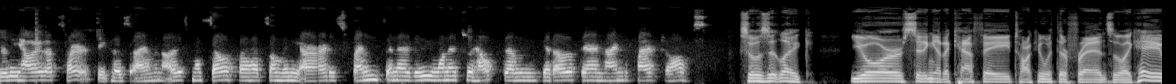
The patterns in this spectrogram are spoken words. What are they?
really how I got started because I'm an artist myself. I had so many artist friends, and I really wanted to help them get out of their nine to five jobs. So is it like you're sitting at a cafe talking with their friends, and like, "Hey,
